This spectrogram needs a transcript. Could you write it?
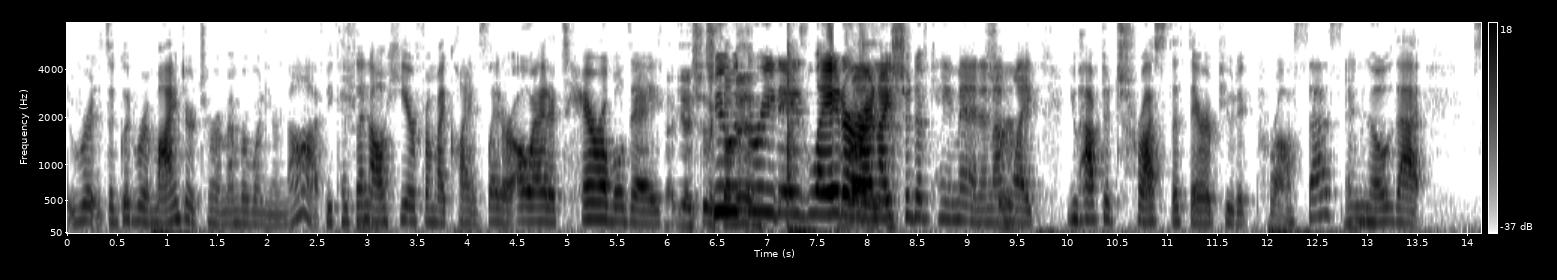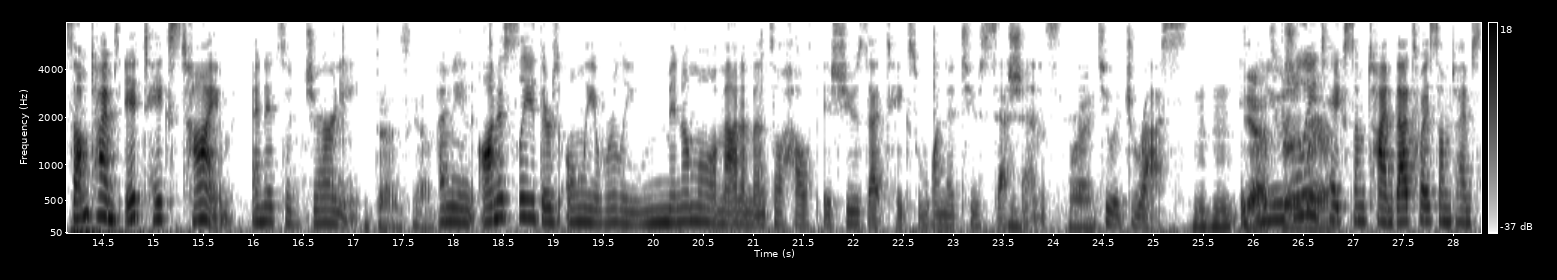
it's a good reminder to remember when you're not because then I'll hear from my clients later, oh, I had a terrible day. Uh, yeah, Two, come in." three days later, Right. and I should have came in. And I'm like, you have to trust the therapeutic process Mm-hmm. and know that sometimes it takes time and it's a journey. It does, yeah. I mean, honestly, there's only a really minimal amount of mental health issues that takes one to two sessions Right. to address. Mm-hmm. It yeah, it's really usually takes some time. That's why sometimes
